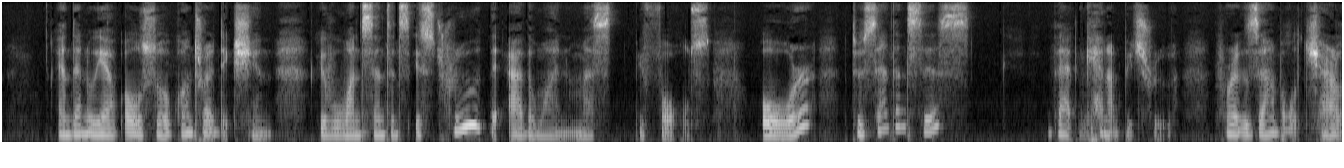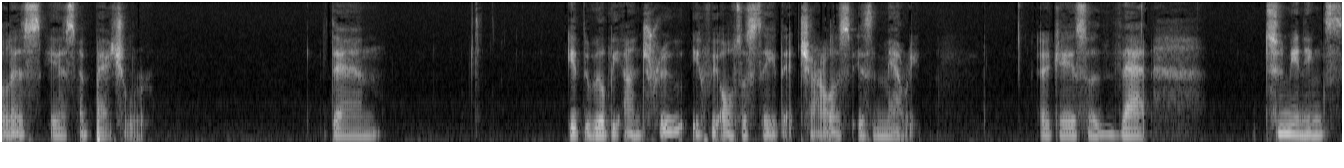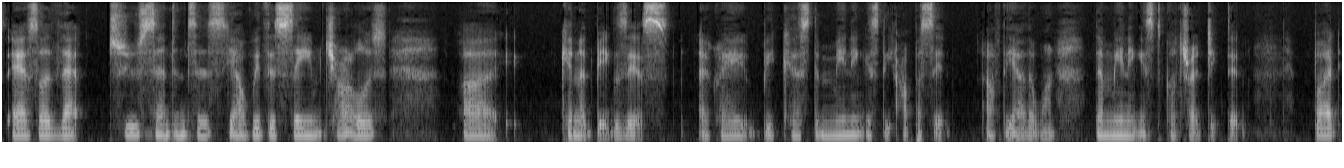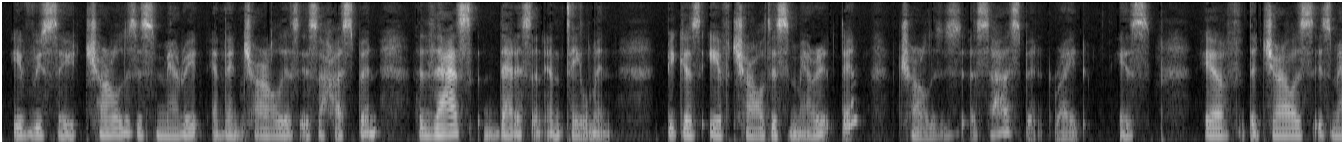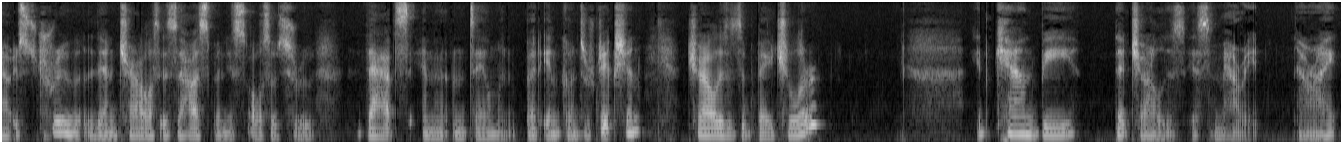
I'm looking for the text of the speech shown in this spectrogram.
And then we have also contradiction. If one sentence is true the other one must be false. Or two sentences that cannot be true. For example charles is a bachelor. Then it will be untrue if we also say that Charles is married. Okay, so that two meanings, uh, so that two sentences, yeah, with the same Charles, uh, cannot be exist. Okay, because the meaning is the opposite of the other one. The meaning is contradicted. But if we say Charles is married and then Charles is a husband, that's that is an entailment. Because if Charles is married, then Charles is, a husband, right? Is if the Charles is married is true, then Charles is a husband is also true. That's an entailment. But in contradiction, Charles is a bachelor. It can't be that Charles is married. All right.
